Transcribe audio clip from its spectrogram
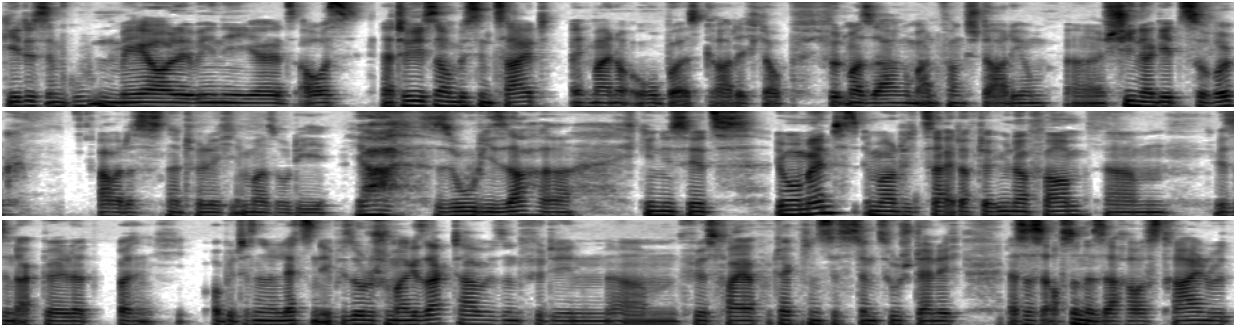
geht es im Guten mehr oder weniger jetzt aus. Natürlich ist noch ein bisschen Zeit. Ich meine, Europa ist gerade, ich glaube, ich würde mal sagen, im Anfangsstadium. Äh, China geht zurück. Aber das ist natürlich immer so die, ja, so die Sache. Ich genieße jetzt, im Moment immer noch die Zeit auf der Hühnerfarm. Ähm, wir sind aktuell, weiß nicht, ob ich das in der letzten Episode schon mal gesagt habe, wir sind für den, ähm, fürs Fire Protection System zuständig. Das ist auch so eine Sache. Australien wird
